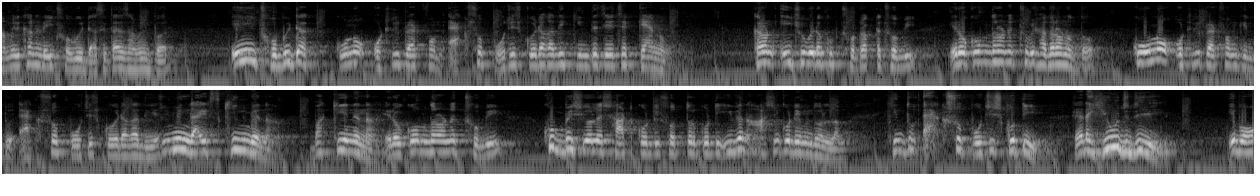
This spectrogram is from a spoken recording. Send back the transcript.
আমির খানের এই ছবিটা, সিতার জামিন পর এই ছবিটা কোনো ওটিটি প্ল্যাটফর্ম একশো পঁচিশ কোটি টাকা দিয়ে কিনতে চেয়েছে কেন? কারণ এই ছবিটা খুব ছোট একটা ছবি। এরকম ধরনের ছবি সাধারণত কোনো ওটিটি প্ল্যাটফর্ম কিন্তু একশো পঁচিশ কোটি টাকা দিয়ে স্ট্রিমিং রাইটস কিনবে না বা কেনে না। এরকম ধরনের ছবি খুব বেশি হলে ষাট কোটি, সত্তর কোটি ইভেন আশি কোটি আমি ধরলাম। কিন্তু একশো পঁচিশ কোটি, এটা একটা হিউজ ডিল এবং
